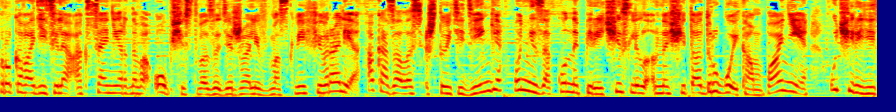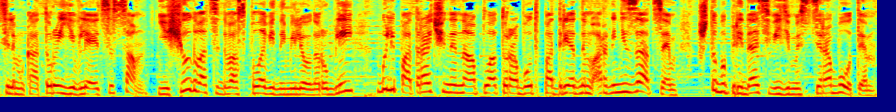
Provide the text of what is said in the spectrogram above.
Руководителя акционерного общества задержали в Москве в феврале. Оказалось, что эти деньги он незаконно перечислил на счета другой компании, учредителем которой является сам. Еще 22,5 миллиона рублей были потрачены на оплату работ подрядным организациям организациям, чтобы придать видимости работы.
